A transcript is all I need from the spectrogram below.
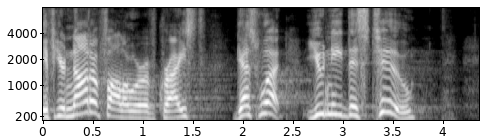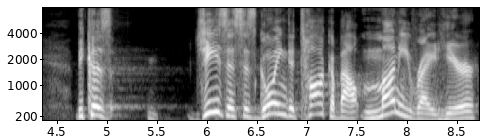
If you're not a follower of Christ, guess what? You need this too, because Jesus is going to talk about money right here,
